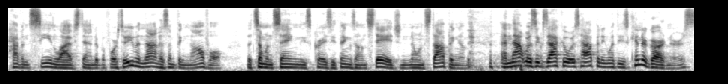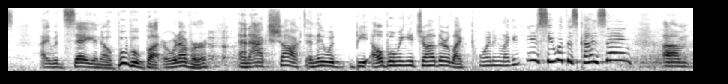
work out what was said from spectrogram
haven't seen live stand up before. So even that is something novel that someone's saying these crazy things on stage and no one's stopping them. and that was exactly what was happening with these kindergartners. I would say, you know, boo boo butt or whatever, and act shocked. And they would be elbowing each other, like pointing, like, did you see what this guy's saying? Um,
